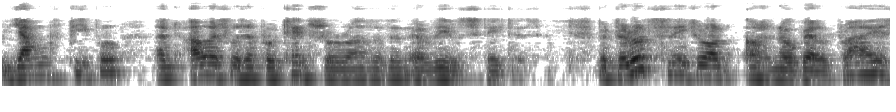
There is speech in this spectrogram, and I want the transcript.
young people, and ours was a potential rather than a real status. But Perutz later on got a Nobel Prize,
